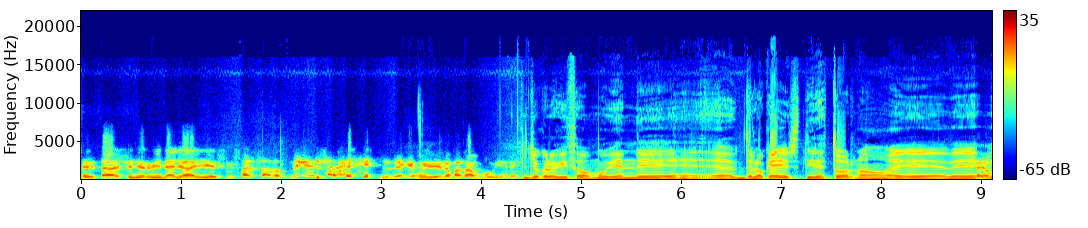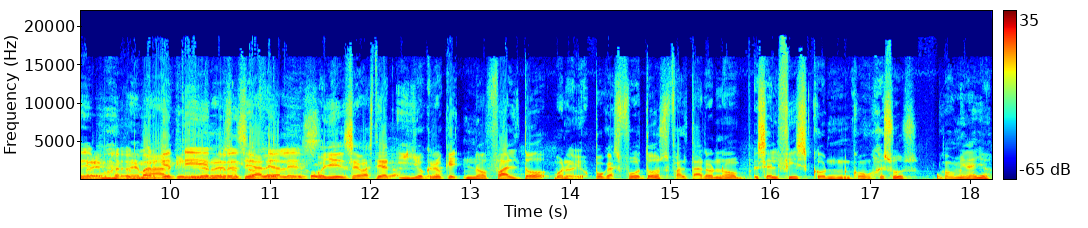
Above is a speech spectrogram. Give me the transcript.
estaba el señor Minayo ahí en su salsa, hombre. ¿sabes? O sea que muy bien, lo pasamos muy bien, ¿eh? Yo creo que hizo muy bien de, de lo que es, director, ¿no? Eh, de, marketing, de marketing, de redes, sociales. Oye, Sebastián, y yo creo que no faltó, bueno, pocas fotos faltaron, ¿no? Selfies con, con Jesús, con Minayo.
